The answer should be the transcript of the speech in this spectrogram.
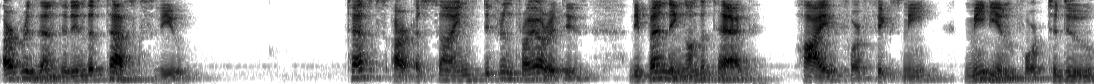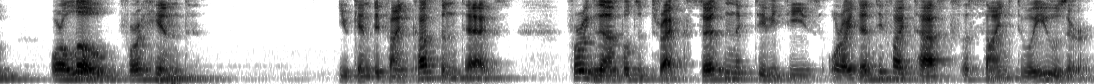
are presented in the Tasks view. Tasks are assigned different priorities depending on the tag, high for FIXME, medium for TODO, or low for hint. You can define custom tags, for example to track certain activities or identify tasks assigned to a user.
